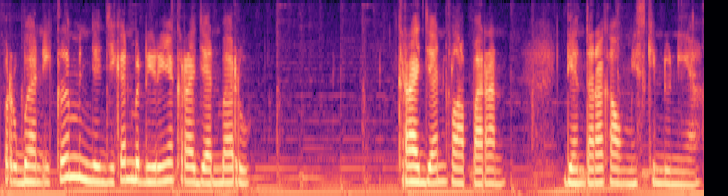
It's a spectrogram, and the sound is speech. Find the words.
Perubahan iklim menjanjikan berdirinya kerajaan baru. Kerajaan kelaparan di antara kaum miskin dunia.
